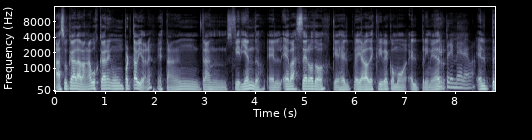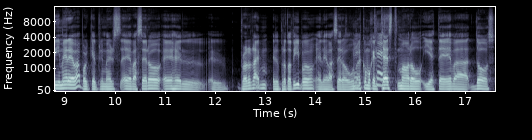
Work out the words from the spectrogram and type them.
Asuka la van a buscar en un portaaviones. Están transfiriendo el EVA 02, que es el, ella lo describe como el primer... El primero. Eva. el primer EVA, porque el primer EVA 0 es el, el prototype, el prototipo, el EVA 01 El es como que el test. test model y este EVA 2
